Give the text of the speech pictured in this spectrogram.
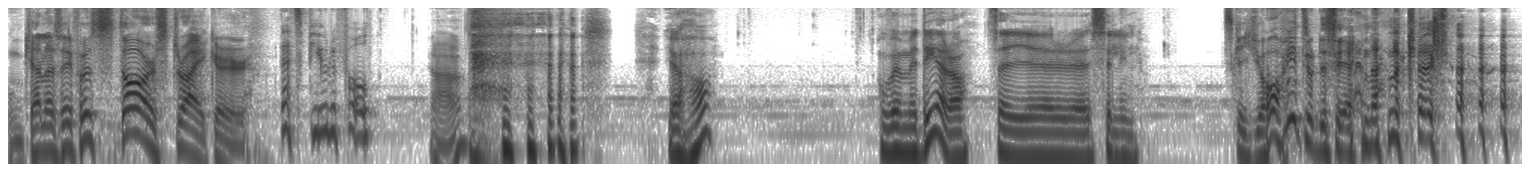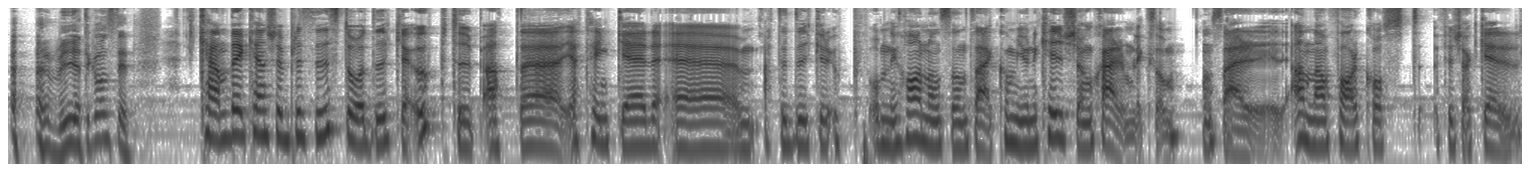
Hon kallar sig för Starstriker. That's beautiful. Ja. Jaha. Och vem är det då? Säger Celine. Ska jag introducera en annan karaktär? Det blir jättekonstigt. Kan det kanske precis då dyka upp typ att eh, jag tänker eh, att det dyker upp om ni har någon sån så här communication-skärm liksom. Någon så här annan farkost försöker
